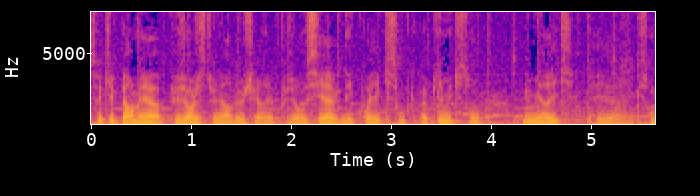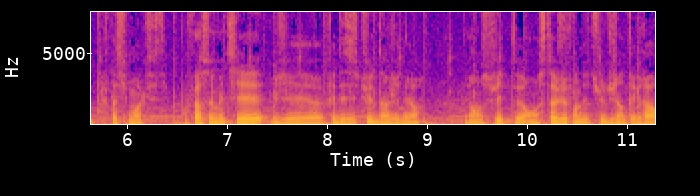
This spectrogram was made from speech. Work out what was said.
ce qui permet à plusieurs gestionnaires de gérer plusieurs dossiers avec des courriers qui sont plus papier mais qui sont numériques et euh, qui sont plus facilement accessibles. Pour faire ce métier, j'ai euh, fait des études d'ingénieur et ensuite, en stage de fin d'études, j'ai intégré à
